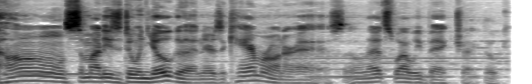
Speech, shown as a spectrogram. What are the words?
Oh, somebody's doing yoga and there's a camera on her ass. So that's why we backtracked. Okay.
